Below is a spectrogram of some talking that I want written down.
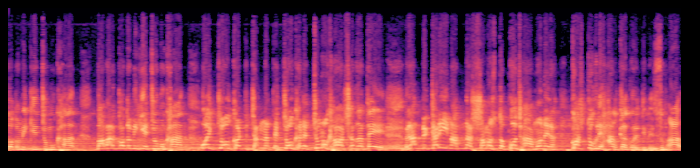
কদমে গিয়ে চুমু খান, বাবার কদমে গিয়ে চুমু খান। ওই চৌখট জান্নাতের চৌখাটে চুমু খাওয়ার সাথে সাথে রাব্বে কারিম আপনার সমস্ত বোঝা, মনের কষ্টগুলি হালকা করে দিবে সুভাষ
